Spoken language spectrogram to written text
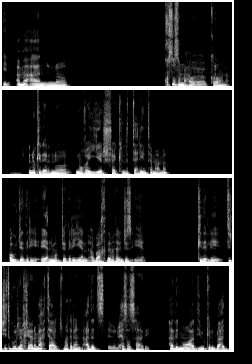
يعني أما إنه خصوصا مع كورونا إنه كذا إنه نغير شكل التعليم تماما أو جذري يعني مو بجذريا باخذه مثلا جزئيا. كذا اللي تجي تقول يا أخي أنا ما أحتاج مثلا عدد الحصص هذه. هذه المواد يمكن بعد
